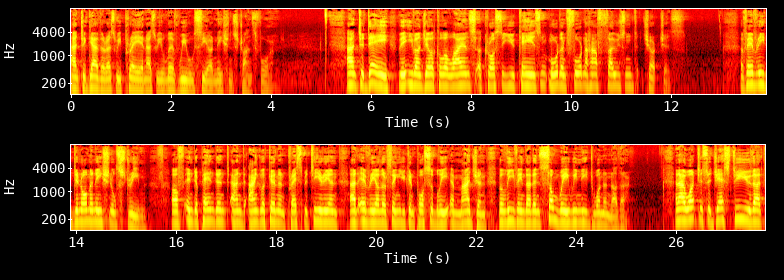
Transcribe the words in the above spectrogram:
And together, as we pray and as we live, we will see our nations transformed. And today, the Evangelical Alliance across the UK is more than 4,500 churches of every denominational stream of independent and Anglican and Presbyterian and every other thing you can possibly imagine, believing that in some way we need one another. And I want to suggest to you that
